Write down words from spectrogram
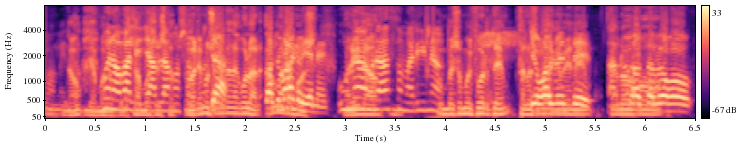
no, ya, bueno, vale, ya hablamos. Lo haremos ya, de Un abrazo, Marina. Un beso muy fuerte. Hasta la Igualmente. Hasta luego. Hasta luego.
